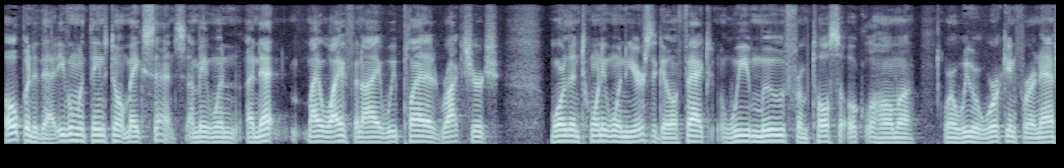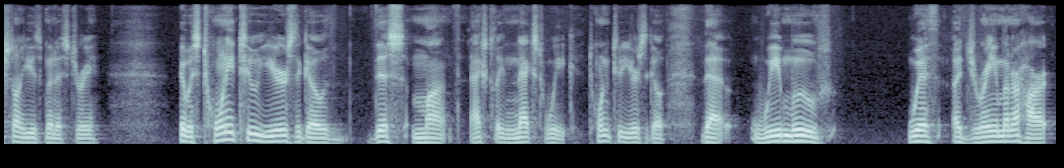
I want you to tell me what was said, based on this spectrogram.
open to that, even when things don't make sense. I mean, when Annette, my wife, and I, we planted Rock Church more than 21 years ago. In fact, we moved from Tulsa, Oklahoma, where we were working for a national youth ministry. It was 22 years ago this month, actually next week, 22 years ago, that we moved with a dream in our heart,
